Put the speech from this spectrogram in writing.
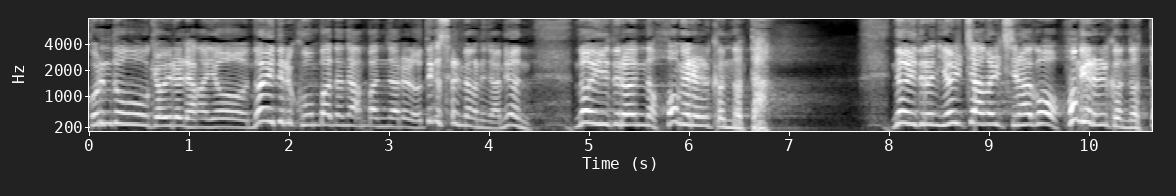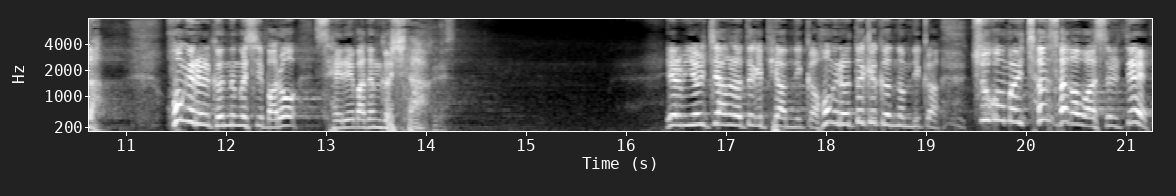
고린도 교회를 향하여 너희들이 구원받느냐 안 받느냐를 어떻게 설명하느냐면 너희들은 홍해를 건넜다. 너희들은 열장을 지나고 홍해를 건넜다. 홍해를 걷는 것이 바로 세례받은 것이다. 그래서 여러분 열장을 어떻게 피합니까? 홍해를 어떻게 건넙니까? 죽음의 천사가 왔을 때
